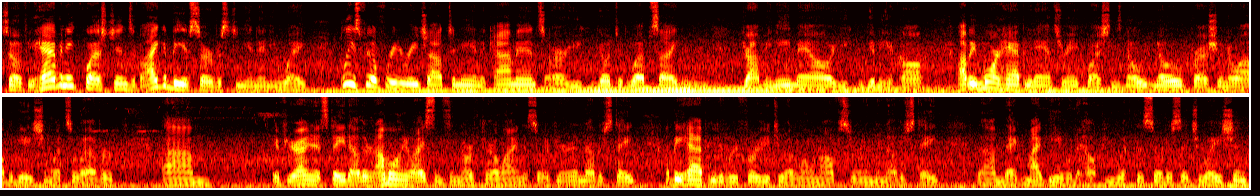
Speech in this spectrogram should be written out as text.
So if you have any questions, if I could be of service to you in any way, please feel free to reach out to me in the comments or you can go to the website and drop me an email or you can give me a call. I'll be more than happy to answer any questions. No, no pressure, no obligation whatsoever. Um, if you're in a state other, I'm only licensed in North Carolina, so if you're in another state, I'd be happy to refer you to a loan officer in another state um, that might be able to help you with this sort of situation.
